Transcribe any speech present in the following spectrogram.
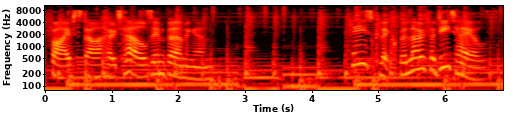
five-star hotels in Birmingham. Please click below for details.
